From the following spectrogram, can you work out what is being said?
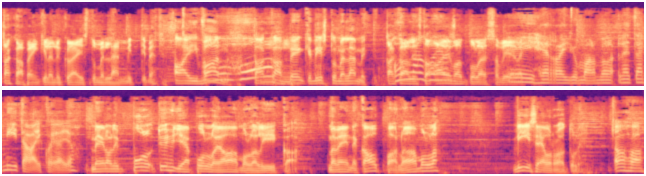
takapenkillä nykyään istumen lämmittimet. Aivan. Oho. Takapenkin istumme lämmitti. Takalisto Ollaanko aivan jos- tulessa vielä. Ei herran jumala, me lähdetään niitä aikoja jo. Meillä oli pul- tyhjiä pulloja aamulla liikaa. Mä vein ne kauppaan aamulla. Viisi euroa tuli. Oho.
